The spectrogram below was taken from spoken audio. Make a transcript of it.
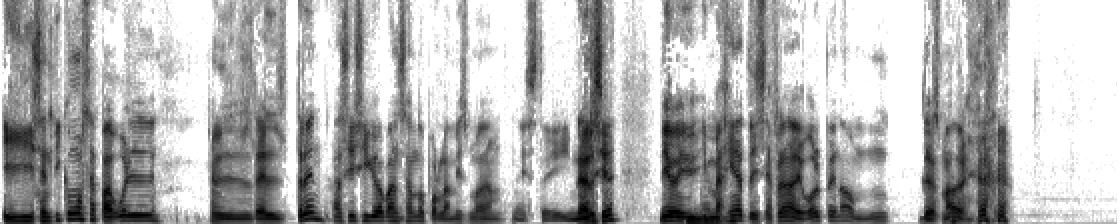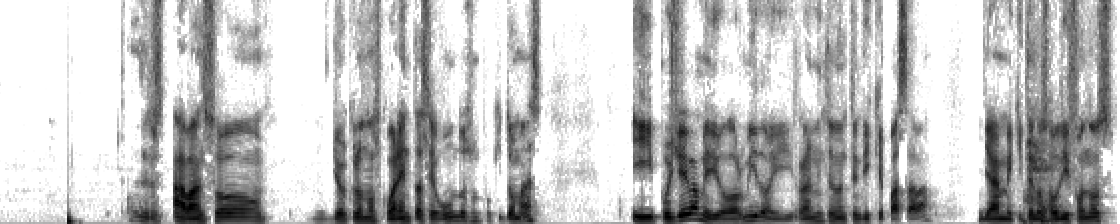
y sentí cómo se apagó el, el, tren, así siguió avanzando por la misma este, inercia. Digo, imagínate si se frena de golpe, no, desmadre. Avanzó yo creo unos 40 segundos, un poquito más. Y pues yo iba medio dormido y realmente no entendí qué pasaba. Ya me quité los audífonos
